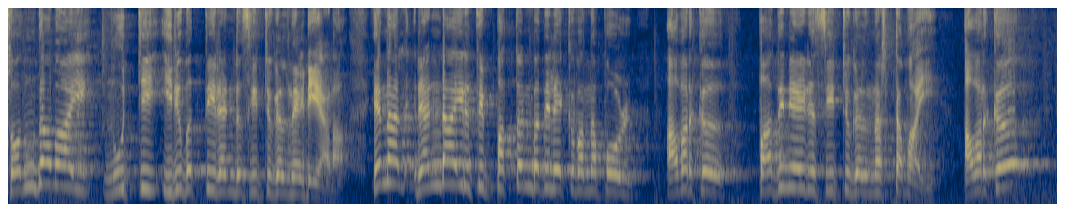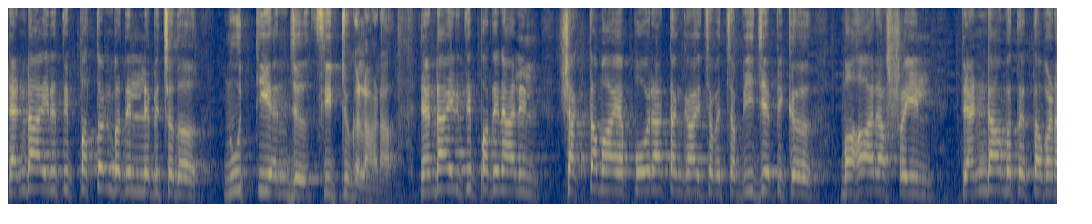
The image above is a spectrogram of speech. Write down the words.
സ്വന്തമായി നൂറ്റി ഇരുപത്തിരണ്ട് സീറ്റുകൾ നേടിയാണ്. എന്നാൽ രണ്ടായിരത്തി പത്തൊൻപതിലേക്ക് വന്നപ്പോൾ അവർക്ക് പതിനേഴ് സീറ്റുകൾ നഷ്ടമായി. അവർക്ക് രണ്ടായിരത്തി പത്തൊൻപതിൽ ലഭിച്ചത് നൂറ്റിയഞ്ച് സീറ്റുകളാണ്. രണ്ടായിരത്തി പതിനാലിൽ ശക്തമായ പോരാട്ടം കാഴ്ചവെച്ച ബി ജെ പിക്ക് മഹാരാഷ്ട്രയിൽ രണ്ടാമത്തെ തവണ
